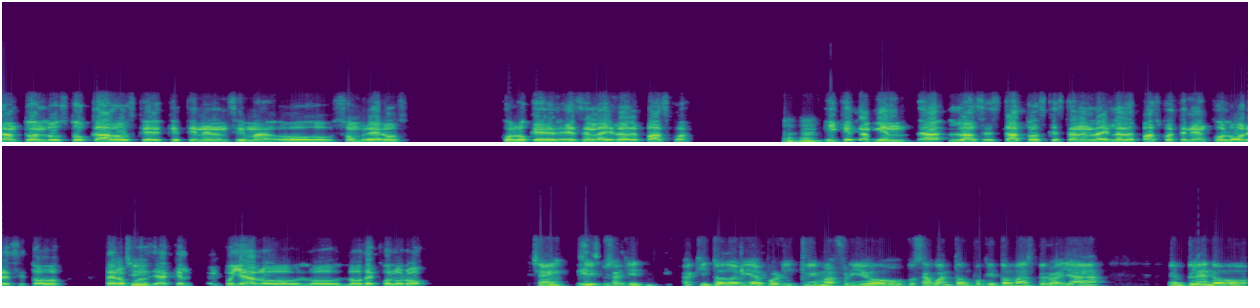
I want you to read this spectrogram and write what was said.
tanto en los tocados que, tienen encima o sombreros, con lo que es en la isla de Pascua. Y que también ah, las estatuas que están en la isla de Pascua tenían colores y todo, pero pues ya que el tiempo ya lo, lo, decoloró. Sí, sí, pues aquí, aquí todavía por el clima frío pues aguanta un poquito más, pero allá en pleno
